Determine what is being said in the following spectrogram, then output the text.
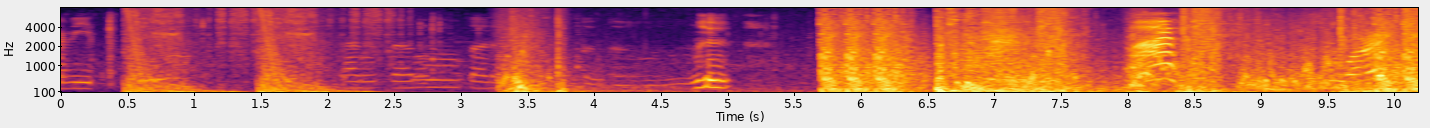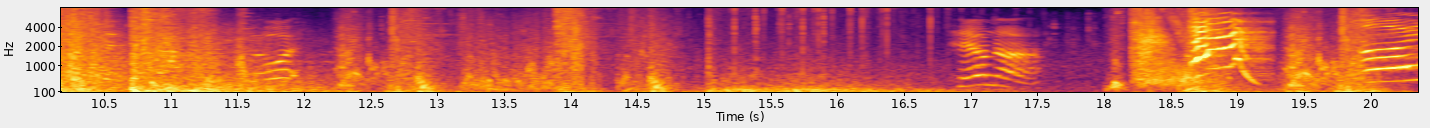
ระดิบตึงตึงตึงตึงตึงอะสวยเป็นกระดับโอ้ยเฮลน่ะเอ้ย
